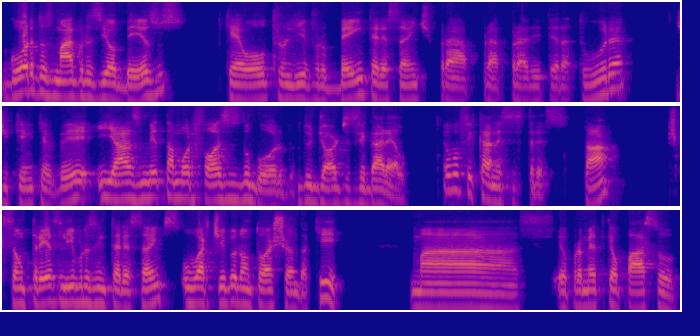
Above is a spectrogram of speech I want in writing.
Gordos, Magros e Obesos, que é outro livro bem interessante para a literatura, de quem quer ver, e As Metamorfoses do Gordo, do George Vigarello. Eu vou ficar nesses três, tá? Acho que são três livros interessantes. O artigo eu não estou achando aqui, mas eu prometo que eu passo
